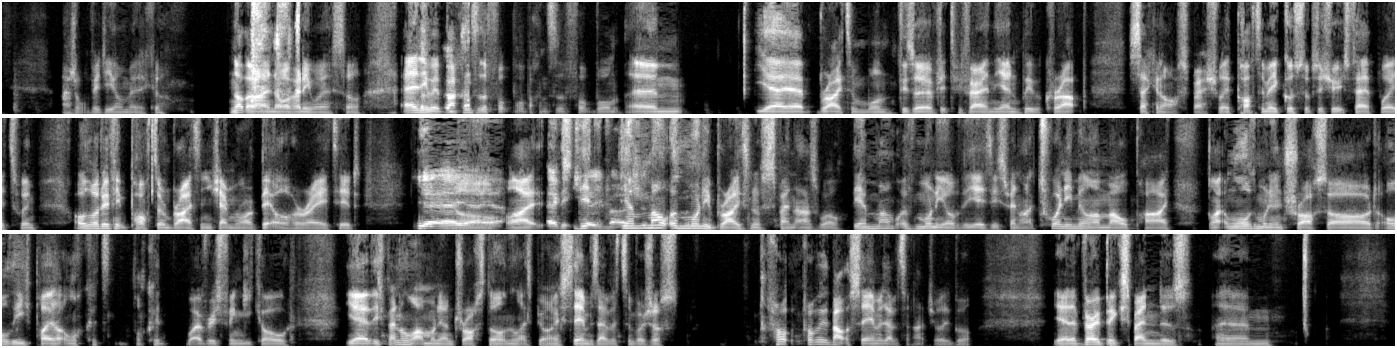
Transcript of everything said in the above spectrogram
adult video maker. Not that I know of, anyway. So, anyway, back onto the football. Back onto the football. Um, yeah, yeah. Brighton won, deserved it. To be fair, in the end, we were crap. Second half, especially. Potter made good substitutes. Fair play to him. Although I do think Potter and Brighton in general are a bit overrated. Yeah, No, yeah, yeah. Like the, the, the amount of money Brighton have spent as well. The amount of money over the years he spent, like twenty mil on Maupay, like loads of money on Trossard, all these players. Like, look at look at whatever his thingy called. Yeah, they spent a lot of money on Dross, don't they? Let's be honest, same as Everton, but just pro- probably about the same as Everton actually. But yeah, they're very big spenders. Um,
